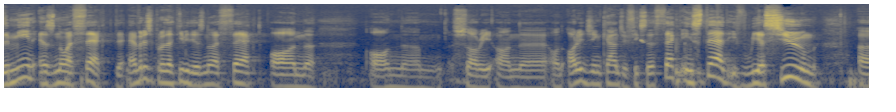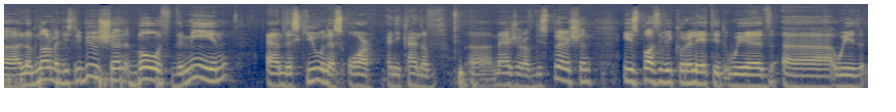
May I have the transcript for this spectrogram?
the mean has no effect. The average productivity has no effect on on um, sorry on uh, on origin country fixed effect. Instead, if we assume uh, log normal distribution, both the mean and the skewness or any kind of uh, measure of dispersion is positively correlated with uh, with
